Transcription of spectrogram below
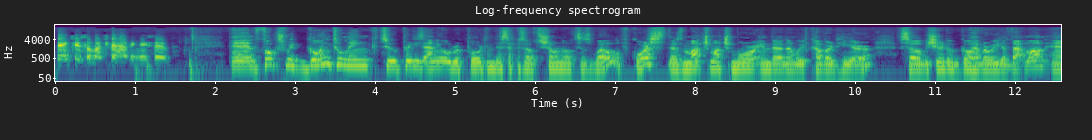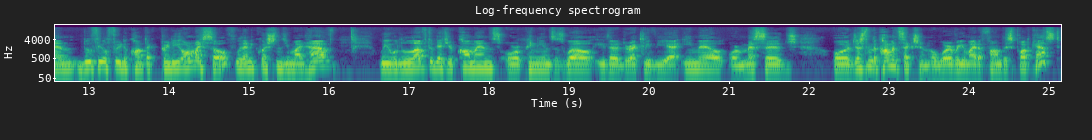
Thank you so much for having me, Ziv. And folks, we're going to link to Pretty's annual report in this episode's show notes as well. Of course, there's much, much more in there than we've covered here. So be sure to go have a read of that one and do feel free to contact Pretty or myself with any questions you might have. We would love to get your comments or opinions as well, either directly via email or message or just in the comment section or wherever you might have found this podcast.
